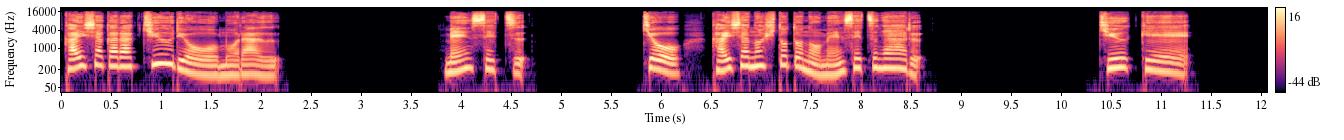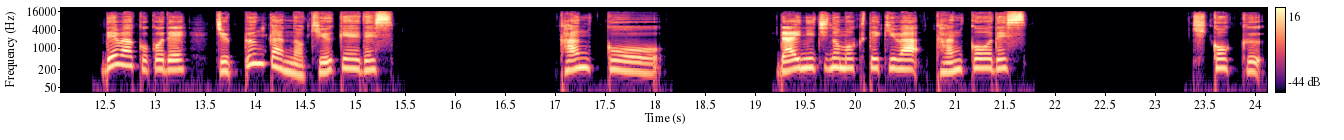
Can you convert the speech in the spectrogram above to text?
会社から給料をもらう。面接今日会社の人との面接がある。休憩ではここで10分間の休憩です。観光来日の目的は観光です。帰国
